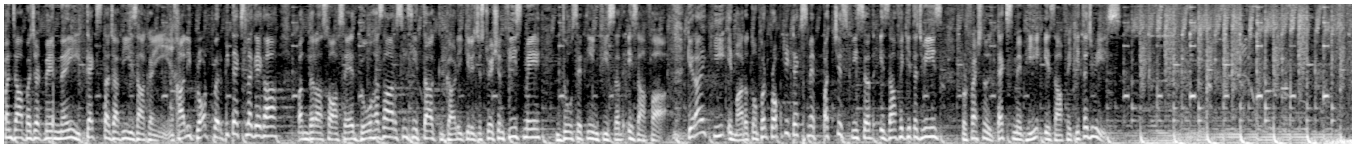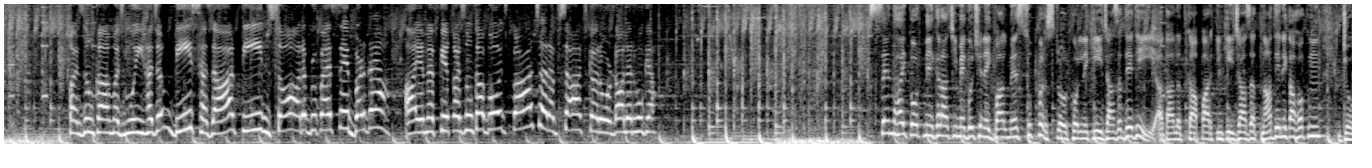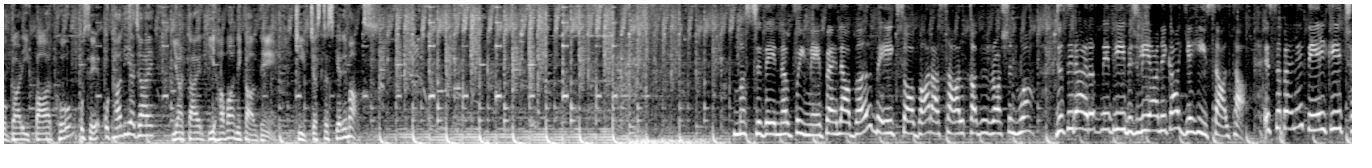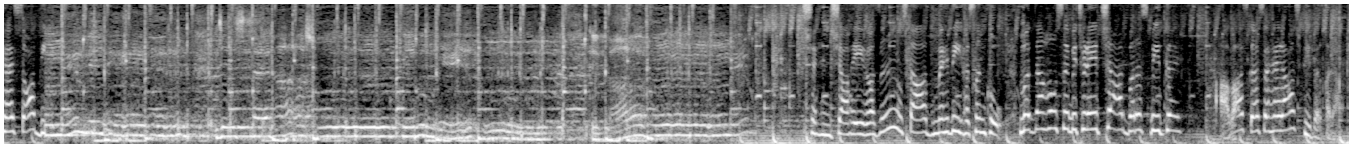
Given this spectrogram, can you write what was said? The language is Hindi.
पंजाब बजट में नई टैक्स तजावीज आ गई। खाली प्लॉट पर भी टैक्स लगेगा। 1500 से 2000 सीसी तक गाड़ी की रजिस्ट्रेशन फ़ीस में दो से तीन फ़ीसद इजाफा। किराए की इमारतों पर प्रॉपर्टी टैक्स में 25 फ़ीसद इजाफे की तजवीज। प्रोफेशनल टैक्स में भी इजाफे की तजवीज़। कर्जों का मजमुई हजम बीस हज़ार तीन सौ अरब रुपए से बढ़ गया। आईएमएफ के कर्जों का बोझ पाँच अरब साठ करोड़ डॉलर हो गया। सिंध हाई कोर्ट ने कराची में गुलशन इकबाल में सुपर स्टोर खोलने की इजाज़त दे दी। अदालत का पार्किंग की इजाज़त ना देने का हुक्म। जो गाड़ी पार्क हो, उसे उठा लिया जाए या टायर की हवा निकाल दें। चीफ जस्टिस के रिमार्क्स। मस्जिद नबी में पहला बल्ब 112 साल कबल रोशन हुआ। जजीरा अरब में भी बिजली आने का यही साल था। इससे पहले तेल के 600 शहनशाही गज़ल उस्ताद मेहदी हसन को मद्दाहों से बिछड़े चार बरस बीत गए। आवाज़ का सहर आज भी बरकरार।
